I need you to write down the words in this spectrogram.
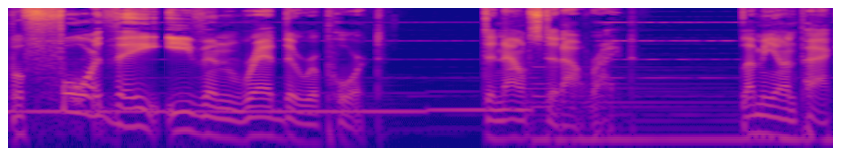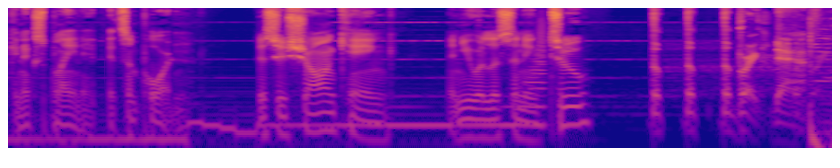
before they even read the report, denounced it outright. Let me unpack and explain it. It's important. This is Shaun King, and you are listening to The, the, the breakdown. The, the,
